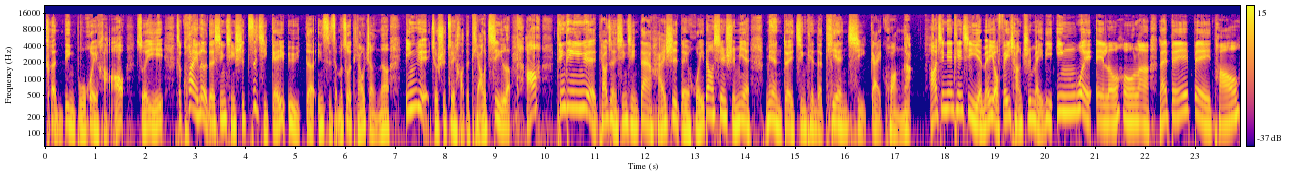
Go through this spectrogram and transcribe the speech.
肯定不会好。所以这快乐的心情是自己给予的，因此怎么做调整呢？音乐就是最好的调剂了。好，听听音乐调整心情，但还是得回到现实面，面对今天的天气概况啊。好，今天天气也没有非常之美丽，因为哎喽啦，来北北桃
